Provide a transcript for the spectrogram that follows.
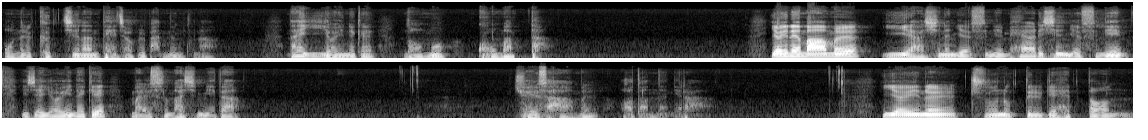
오늘 극진한 대접을 받는구나. 나 이 여인에게 너무 고맙다. 여인의 마음을 이해하시는 예수님, 헤아리시는 예수님, 이제 여인에게 말씀하십니다. 죄 사함을 얻었느니라. 이 여인을 주눅들게 했던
